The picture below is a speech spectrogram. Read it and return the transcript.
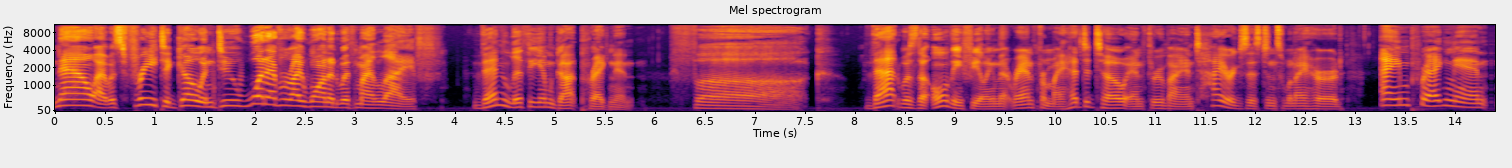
Now I was free to go and do whatever I wanted with my life. Then Lithium got pregnant. Fuck. That was the only feeling that ran from my head to toe and through my entire existence when I heard, I'm pregnant.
